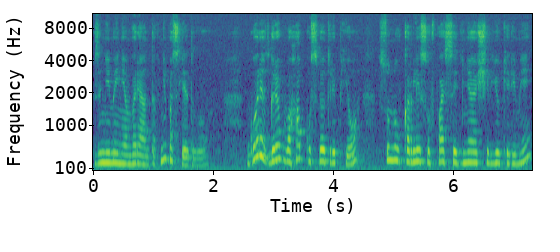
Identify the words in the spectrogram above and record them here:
за неимением вариантов, не последовало. Горец греб в охапку свое тряпье, сунул Карлису в пасть соединяющий вьюки ремень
